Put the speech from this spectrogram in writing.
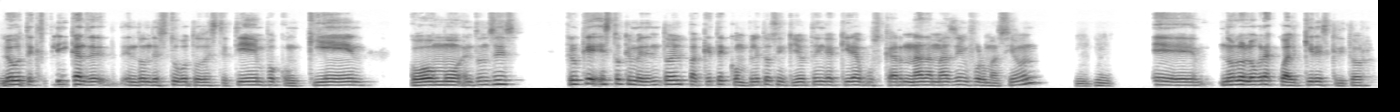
Luego te explican de- en dónde estuvo todo este tiempo, con quién, cómo. Entonces, creo que esto que me den todo el paquete completo sin que yo tenga que ir a buscar nada más de información, eh, no lo logra cualquier escritor.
